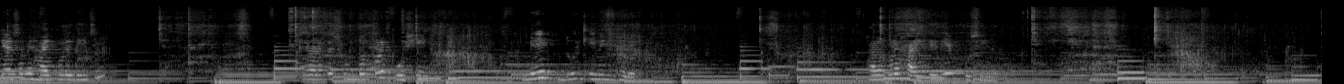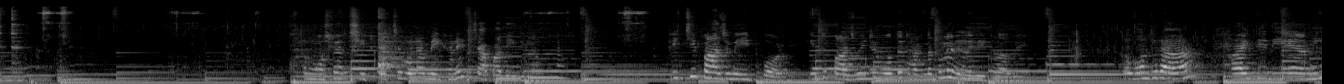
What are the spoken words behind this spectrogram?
গ্যাস আমি হাই করে দিয়েছি। এবার সুন্দর করে কষিয়ে নেব মিনিট দুই মিনিট ধরে। ভালো করে হাইতে দিয়ে কষিয়ে নেব। মশলা ছিটকাচ্ছে বলে আমি এখানে চাপা দিয়ে দিলাম। ফিরছি পাঁচ মিনিট পর, কিন্তু পাঁচ মিনিটের মধ্যে ঢাকনা তুলে নেড়ে দিতে হবে। তো বন্ধুরা হাইতে দিয়ে আমি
